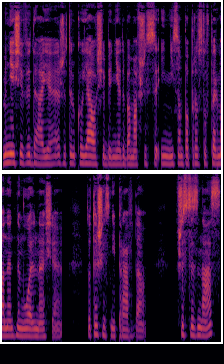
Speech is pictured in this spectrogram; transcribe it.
Mnie się wydaje, że tylko ja o siebie nie dbam, a wszyscy inni są po prostu w permanentnym wellnessie. To też jest nieprawda. Wszyscy z nas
